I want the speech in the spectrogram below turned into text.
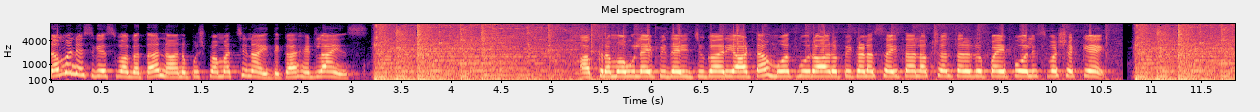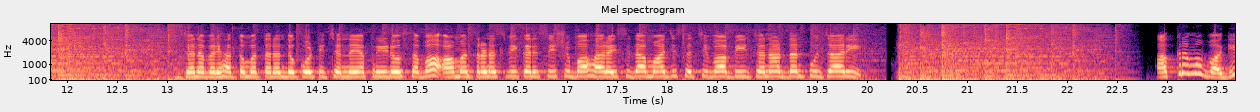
ನಮ್ಮ ನ್ಯೂಸ್ಗೆ ಸ್ವಾಗತ. ನಾನು ಪುಷ್ಪ ಮಚ್ಚಿನ, ಇದೀಗ ಹೆಡ್ಲೈನ್ಸ್. ಅಕ್ರಮ ಉಲೈಪಿದೆ, ಜುಗಾರಿ ಆಟ, ಮೂವತ್ಮೂರು ಆರೋಪಿಗಳ ಸಹಿತ ಲಕ್ಷಾಂತರ ರೂಪಾಯಿ ಪೊಲೀಸ್ ವಶಕ್ಕೆ. ಜನವರಿ ಹತ್ತೊಂಬತ್ತರಂದು ಕೋಟಿ ಚೆನ್ನೈಯ ಕ್ರೀಡೋತ್ಸವ, ಆಮಂತ್ರಣ ಸ್ವೀಕರಿಸಿ ಶುಭ ಹಾರೈಸಿದ ಮಾಜಿ ಸಚಿವ ಬಿ. ಜನಾರ್ದನ್ ಪೂಜಾರಿ. ಅಕ್ರಮವಾಗಿ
